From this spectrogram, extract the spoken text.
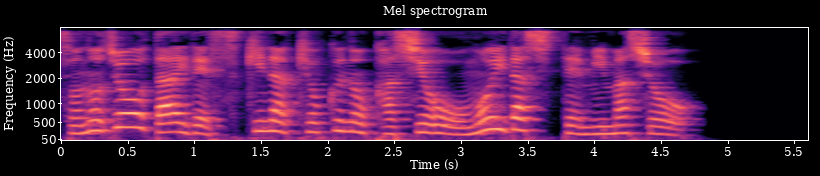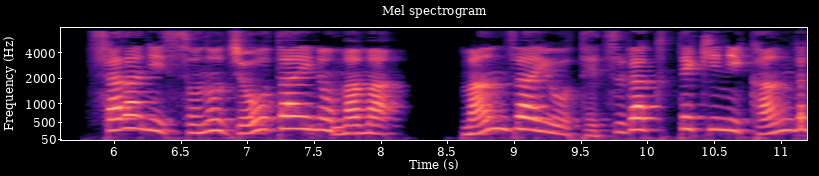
その状態で好きな曲の歌詞を思い出してみましょう。さらにその状態のまま、漫才を哲学的に考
